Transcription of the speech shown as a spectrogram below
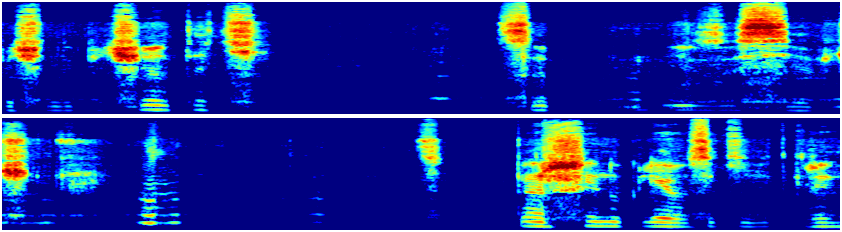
почали печатати. Це і засівчик. Це перший нуклеус, який відкрив.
